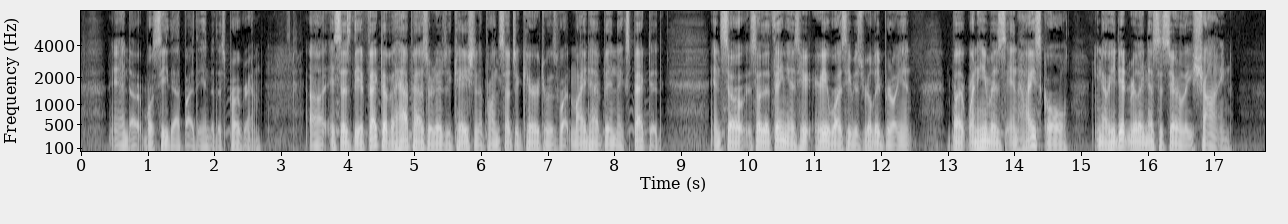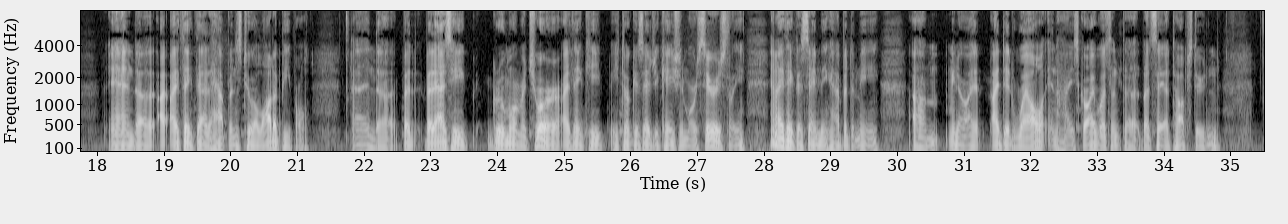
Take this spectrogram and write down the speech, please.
And uh, we'll see that by the end of this program. Uh, it says the effect of a haphazard education upon such a character is what might have been expected. And so, so the thing is, here, here he was. He was really brilliant, but when he was in high school, you know, he didn't really necessarily shine. And uh, I, I, think that happens to a lot of people. And uh, but but as he grew more mature, I think he, he took his education more seriously, and I think the same thing happened to me. Um, you know, I, I did well in high school. I wasn't, uh, let's say, a top student.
